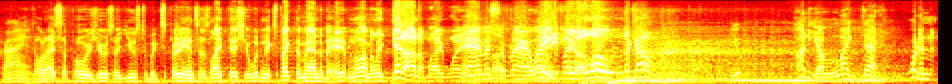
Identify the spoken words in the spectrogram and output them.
Crying? Or I suppose you're so used to experiences like this you wouldn't expect a man to behave normally. Get out of my way! Hey, Mr. Look, Blair, wait. Leave me alone! Look out! You, how do you like that? What in the...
